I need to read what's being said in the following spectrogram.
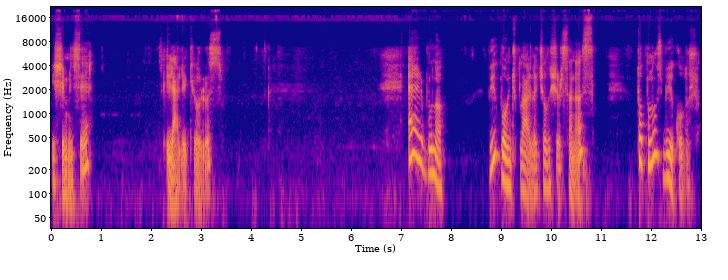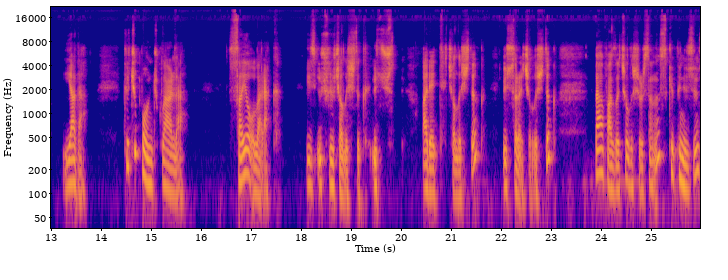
işimizi ilerletiyoruz. Eğer bunu büyük boncuklarla çalışırsanız topunuz büyük olur. Ya da küçük boncuklarla sayı olarak biz üçlü çalıştık. Üç adet çalıştık. Üç sıra çalıştık. Daha fazla çalışırsanız küpünüzün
